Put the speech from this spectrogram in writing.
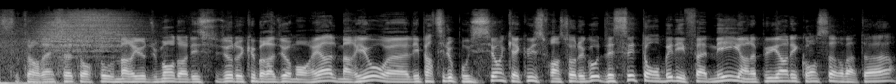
7h27, on retrouve Mario Dumont dans les studios de Cube Radio à Montréal. Mario, euh, les partis d'opposition qui accusent François Legault de laisser tomber les familles en appuyant les conservateurs.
